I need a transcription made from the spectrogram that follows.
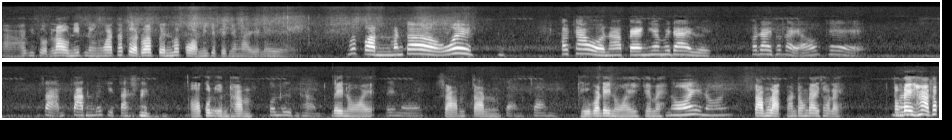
อ่าให้พี่สนเล่านิดนึงว่าถ้าเกิดว่าเป็นเมื่อก่อนนี่จะเป็นยังไงนี่เมื่อก่อนมันก็โอ้ยเขาเช่าอะนะแปลงเนี้ยไม่ได้เลยเขาได้เท่าไหร่เอาแค่สามตันหรือกี่ตันไม่รู้อ๋อคนอื่นทำคนอื่นทได้น้อยำได้น้อยสามตัน สามตัน ถือว่าได้น้อยใช่ไหมน้อยน้อยตามหลักมันต้องได้เท่าไหร่ ต้องได้ห้าสัก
